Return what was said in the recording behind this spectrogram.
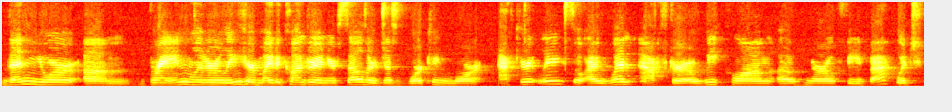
then your um, brain, literally your mitochondria and your cells are just working more accurately. So I went after a week long of neurofeedback, which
